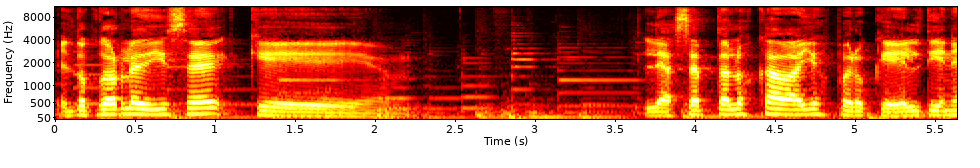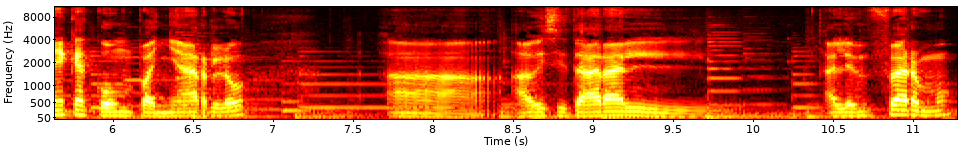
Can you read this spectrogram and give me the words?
El doctor le dice que le acepta los caballos, pero que él tiene que acompañarlo a, a visitar al, al enfermo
